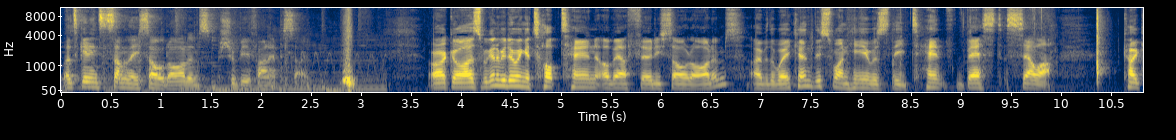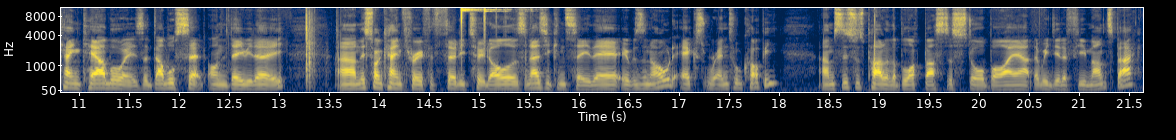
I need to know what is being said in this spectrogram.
Let's get into some of these sold items. Should be a fun episode. All right, guys, we're going to be doing a top 10 of our 30 sold items over the weekend. This one here was the 10th best seller. Cocaine Cowboys, a double set on DVD. Um, this one came through for $32, and as you can see there, it was an old X rental copy. Um, so this was part of the Blockbuster store buyout that we did a few months back.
